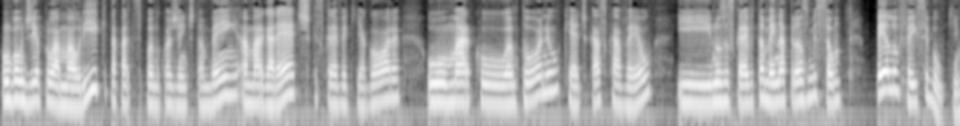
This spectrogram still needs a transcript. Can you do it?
Um bom dia para o Amauri, que está participando com a gente também, a Margarete, que escreve aqui agora, o Marco Antônio, que é de Cascavel, e nos escreve também na transmissão pelo Facebook.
